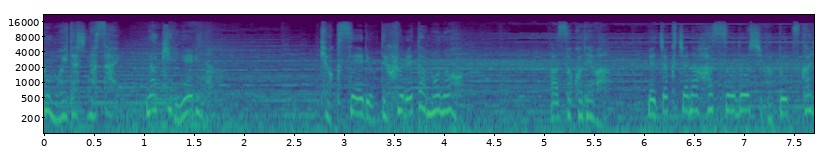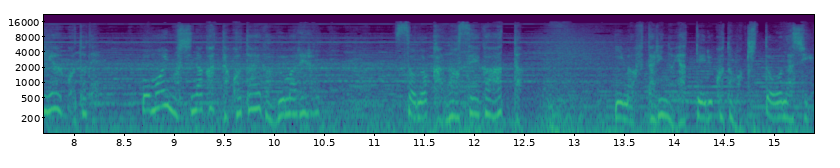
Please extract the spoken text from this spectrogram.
思い出しなさい。ナキリエリナ極清量で触れたものを。あそこではめちゃくちゃな発想同士がぶつかり合うことで思いもしなかった答えが生まれる。その可能性があった。今二人のやっていることもきっと同じ。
